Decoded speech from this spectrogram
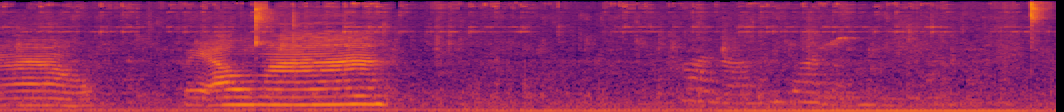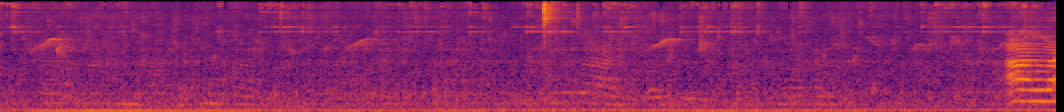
อ้าวไปเอามาอะไร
